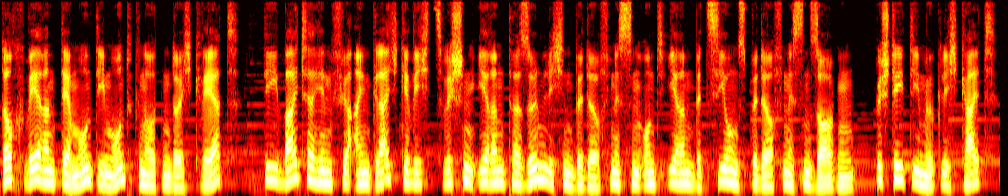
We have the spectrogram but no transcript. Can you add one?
Doch während der Mond die Mondknoten durchquert, die weiterhin für ein Gleichgewicht zwischen ihren persönlichen Bedürfnissen und ihren Beziehungsbedürfnissen sorgen, besteht die Möglichkeit,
